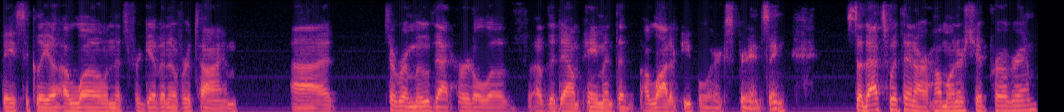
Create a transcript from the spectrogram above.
basically a, a, loan that's forgiven over time, uh, to remove that hurdle of of the down payment that a lot of people are experiencing. So that's within our homeownership program.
